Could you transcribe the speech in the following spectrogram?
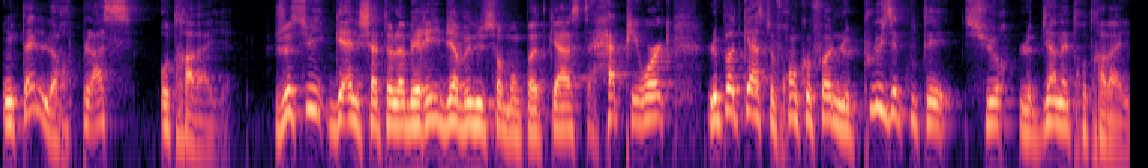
ont-elles leur place au travail? Je suis Gaël Châtelaberry, bienvenue sur mon podcast Happy Work, le podcast francophone le plus écouté sur le bien-être au travail.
